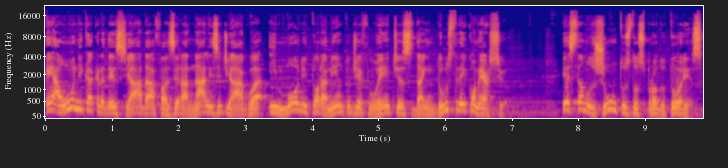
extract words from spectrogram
é a única credenciada a fazer análise de água e monitoramento de efluentes da indústria e comércio. Estamos juntos dos produtores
